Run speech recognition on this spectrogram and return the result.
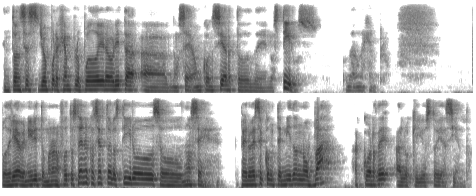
Entonces yo, por ejemplo, puedo ir ahorita a, no sé, a un concierto de Los Tiros, por dar un ejemplo. Podría venir y tomar una foto. Estoy en el concierto de Los Tiros o no sé, pero ese contenido no va acorde a lo que yo estoy haciendo.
